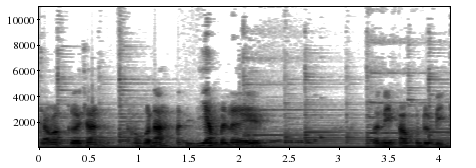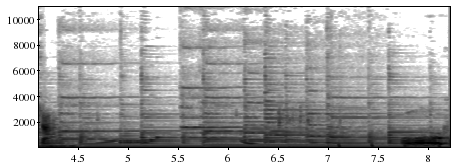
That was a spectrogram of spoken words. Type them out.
จะมาเกิดฉันขอบคุณนะมันเยี่ยมไปเลย ตอนนี้ฟังคุณดูดีจัง โอ้โห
